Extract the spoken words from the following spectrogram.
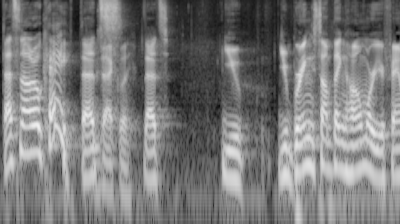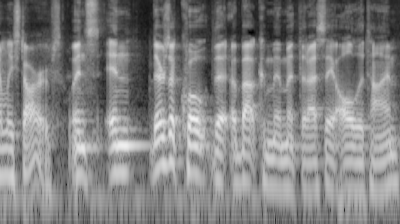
that's not okay. That's Exactly. That's you. You bring something home, or your family starves. And, and there's a quote that about commitment that I say all the time:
